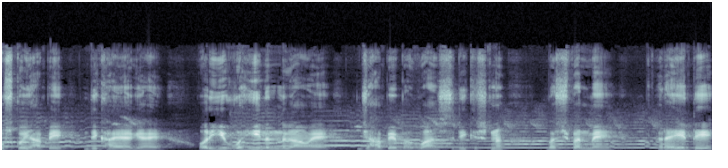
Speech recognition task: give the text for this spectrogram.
उसको यहाँ पे दिखाया गया है। और ये वही नंदगांव है, जहाँ पे भगवान श्री कृष्ण बचपन में रहे थे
